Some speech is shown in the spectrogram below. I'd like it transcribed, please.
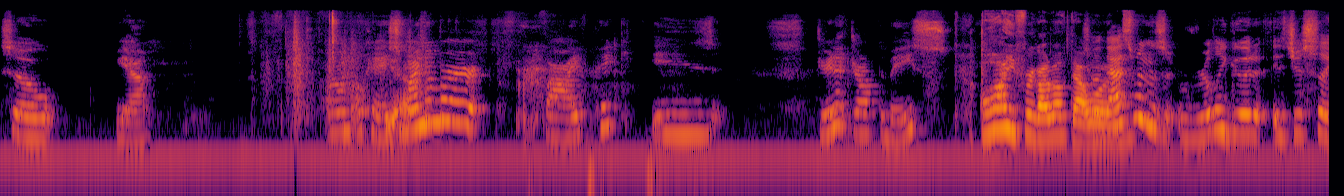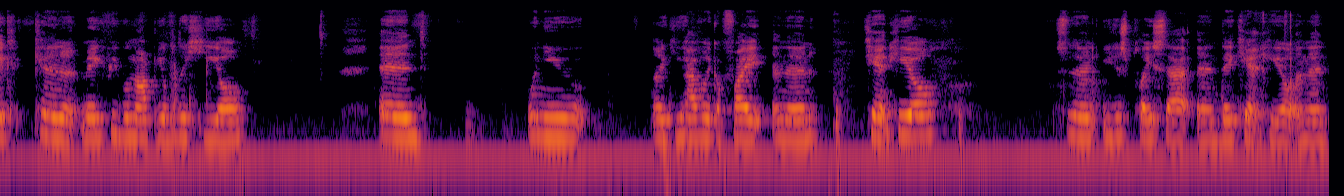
So, yeah. Um. Okay. So my number five pick is Janet dropped the base. Oh, I forgot about that so one. So that one's really good. It's just like can make people not be able to heal, and when you like you have like a fight and then can't heal, so then you just place that and they can't heal, and then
